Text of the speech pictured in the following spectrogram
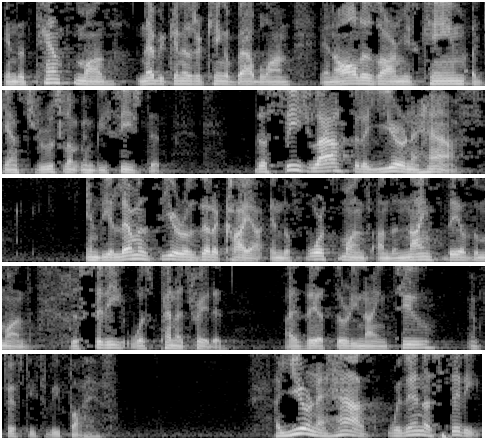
In the tenth month, Nebuchadnezzar, king of Babylon, and all his armies came against Jerusalem and besieged it. The siege lasted a year and a half. In the eleventh year of Zedekiah, in the fourth month, on the ninth day of the month, the city was penetrated. Isaiah 39 2 and 53 5. A year and a half within a city,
